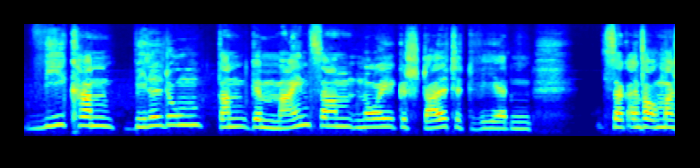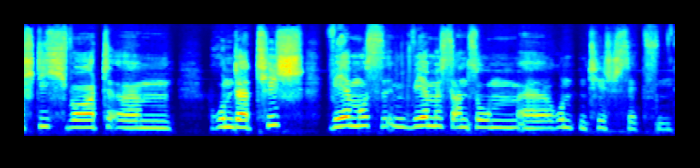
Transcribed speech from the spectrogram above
Wie kann Bildung dann gemeinsam neu gestaltet werden? Ich sag einfach auch mal Stichwort ähm, runder Tisch. Wer muss, wer muss an so einem äh, runden Tisch sitzen?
